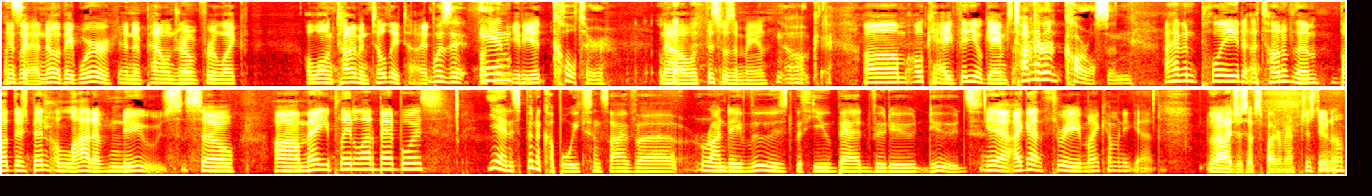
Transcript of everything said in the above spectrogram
that's it's like, no, they were in a palindrome for like a long time until they tied. Was it Fucking Ann idiot. Coulter? No, this was a man. Oh, okay. Um, okay, video games. I Tucker haven't, Carlson. I haven't played a ton of them, but there's been a lot of news. So, uh, Matt, you played a lot of Bad Boys? Yeah, and it's been a couple weeks since I've uh, rendezvoused with you, bad voodoo dudes. Yeah, I got three. Mike, how many you got? No, I just have Spider Man. Just Uno.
